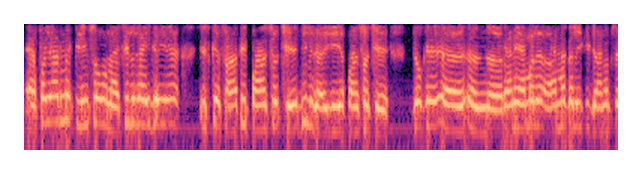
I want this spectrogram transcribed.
ایف آئی آر میں تین سو اناسی لگائی گئی ہے اس کے ساتھ ہی پانچ سو چھ بھی لگائی گئی ہے پانچ سو چھ جو کہ رانی احمد علی کی جانب سے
